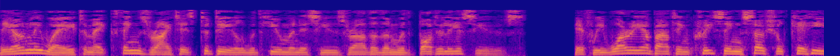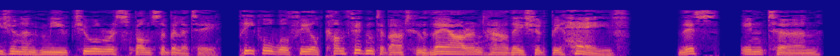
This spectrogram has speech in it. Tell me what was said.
The only way to make things right is to deal with human issues rather than with bodily issues. If we worry about increasing social cohesion and mutual responsibility, people will feel confident about who they are and how they should behave. This, in turn,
